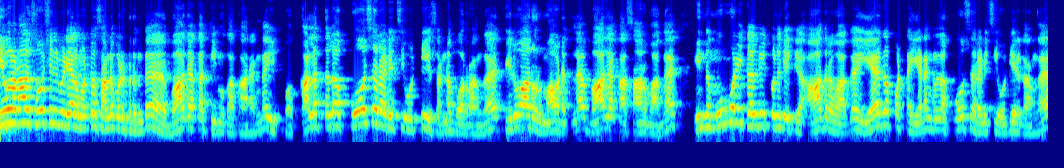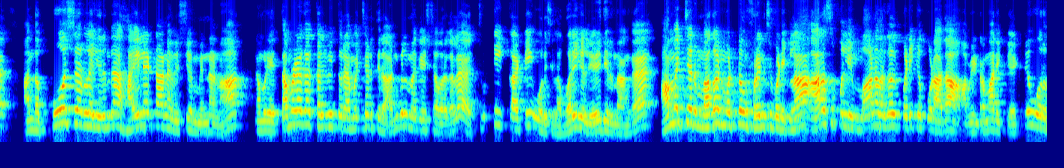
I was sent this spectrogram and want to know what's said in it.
இவ்வளவு நாள் சோசியல் மீடியால மட்டும் சண்டை போட்டுட்டு இருந்த பாஜக திமுக காரங்க இப்போ களத்துல போஸ்டர் அடிச்சு ஒட்டி சண்டை போடுறாங்க. திருவாரூர் மாவட்டத்துல பாஜக சார்பாக இந்த மும்மொழி கல்விக் கொள்கைக்கு ஆதரவாக ஏகப்பட்ட இடங்கள்ல போஸ்டர் அடிச்சு ஒட்டியிருக்காங்க. அந்த போஸ்டர்ல இருந்த ஹைலைட்டான விஷயம் என்னன்னா நம்முடைய தமிழக கல்வித்துறை அமைச்சர் திரு அன்பில் மகேஷ் அவர்களை சுட்டி காட்டி ஒரு சில வரிகள் எழுதியிருந்தாங்க. அமைச்சர் மகன் மட்டும் பிரெஞ்சு படிக்கலாம் அரசு பள்ளி மாணவர்கள் படிக்க கூடாதா அப்படின்ற மாதிரி கேட்டு ஒரு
